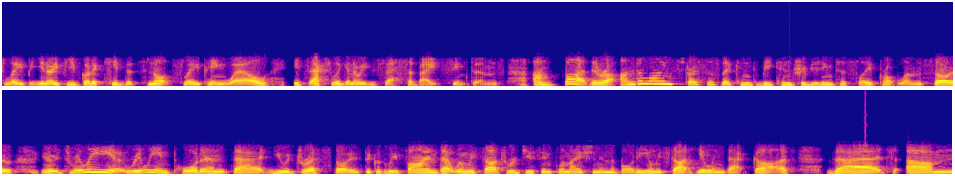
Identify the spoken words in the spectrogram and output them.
sleep. You know, if you've got a kid that's not sleeping well, it's actually going to exacerbate symptoms. Um, but there are underlying stresses that can be contributing to sleep problems. So, you know, it's really, really important that you address those because we find that when we start to reduce inflammation in the body and we start healing that gut, that um,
